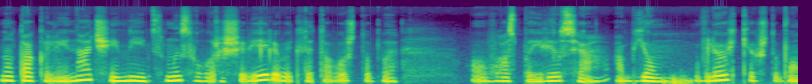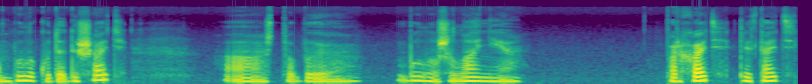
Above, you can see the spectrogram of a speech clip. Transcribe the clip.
Но так или иначе имеет смысл расшевеливать для того, чтобы у вас появился объем в легких, чтобы вам было куда дышать, чтобы было желание порхать, летать,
